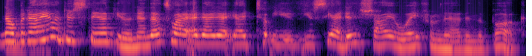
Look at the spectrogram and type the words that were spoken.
No, but I understand you. And then that's why, and I, I, I told you, you see, I didn't shy away from that in the book.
